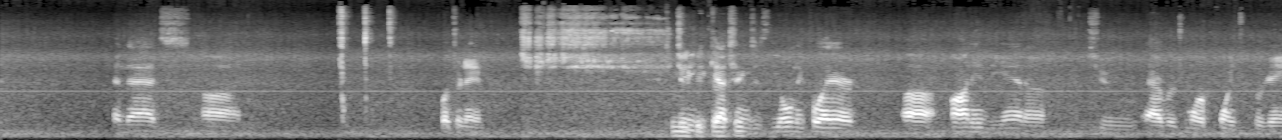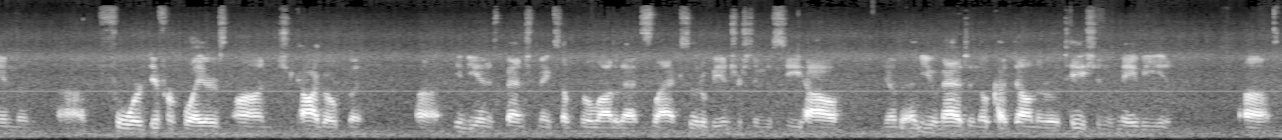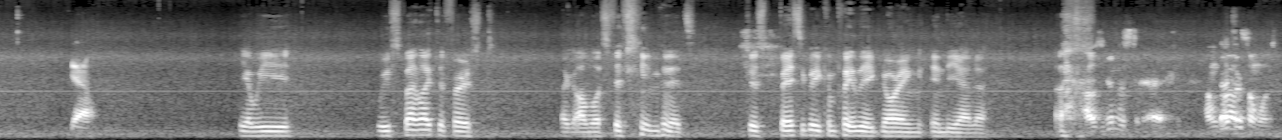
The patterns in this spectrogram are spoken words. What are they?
and that's uh, what's her name? Tamika. Catchings is the only player uh, on Indiana to average more points per game than uh, four different players on Chicago. But uh, Indiana's bench makes up for a lot of that slack. So it'll be interesting to see how you know that you imagine they'll cut down the rotation maybe. And, uh, yeah, Yeah, we we've spent like the first like almost 15 minutes just basically completely ignoring Indiana. I was gonna say, I'm That's glad a- someone's.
